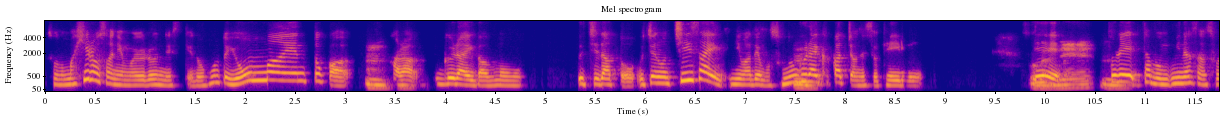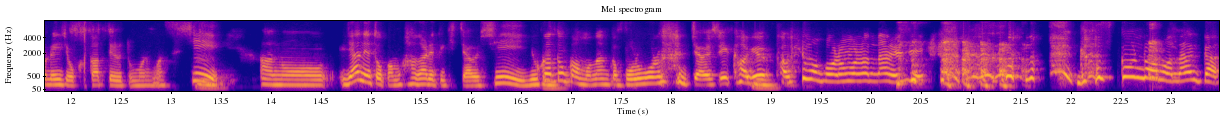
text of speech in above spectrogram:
その、まあ、広さにもよるんですけど、本当4万円とかうん。からぐらいがもう、うちだと、うちの小さい庭でもそのぐらいかかっちゃうんですよ、手入れに。そうだね。うんそれ、多分皆さんそれ以上かかってると思いますし、あの、屋根とかも剥がれてきちゃうし、床とかもなんかボロボロになっちゃうし、壁、うん壁もボロボロになるし、ガスコンロもなんか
